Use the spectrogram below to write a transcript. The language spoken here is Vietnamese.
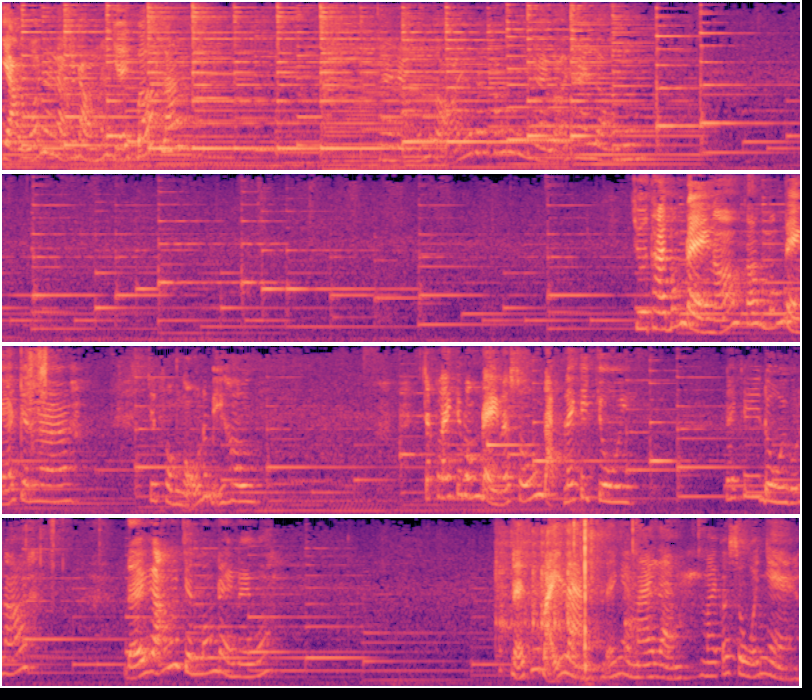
dầu á, nên là cái đầu nó dễ bớt lắm. Ngày nào cũng gọi nó có ngày gọi hai lần luôn. Chưa thay bóng đèn nữa có bóng đèn ở trên à, trên phòng ngủ nó bị hư. Chắc lấy cái bóng đèn nó xuống đập lấy cái chui, lấy cái đuôi của nó, để gắn trên bóng đèn này quá để thứ bảy làm để ngày mai làm. Mai có xu ở nhà.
